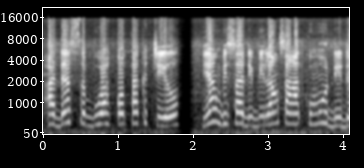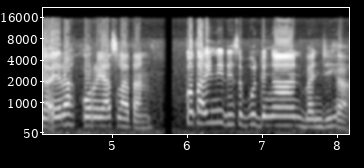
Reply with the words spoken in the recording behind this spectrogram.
ada sebuah kota kecil yang bisa dibilang sangat kumuh di daerah Korea Selatan. Kota ini disebut dengan Banjiha.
